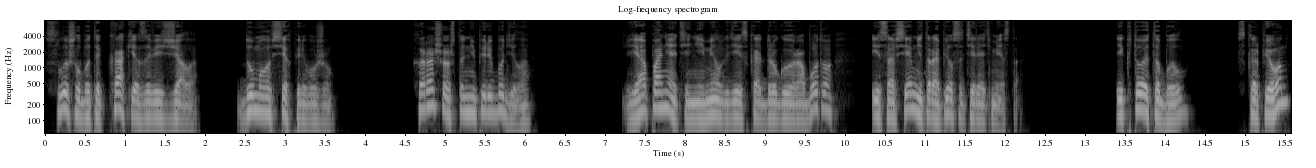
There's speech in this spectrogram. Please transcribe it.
Слышал бы ты, как я завизжала. Думала, всех перебужу. Хорошо, что не перебудила. Я понятия не имел, где искать другую работу, и совсем не торопился терять место. И кто это был? Скорпион?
